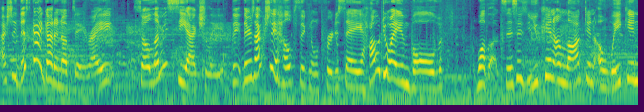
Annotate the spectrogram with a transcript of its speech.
Actually, this guy got an update, right? So let me see, actually. There's actually a help signal for to say, how do I involve Wubbox? It says you can unlock and awaken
